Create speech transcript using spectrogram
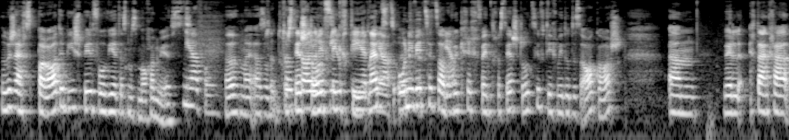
Du bist eigentlich das Paradebeispiel von wie das man es machen müsste. Ja, voll. Also, So du kannst sehr stolz auf dich. Nein, ja. ohne Witz jetzt, aber Ja. wirklich, ich bin sehr stolz auf dich, wie du das angehst. Ähm, weil ich denke auch,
